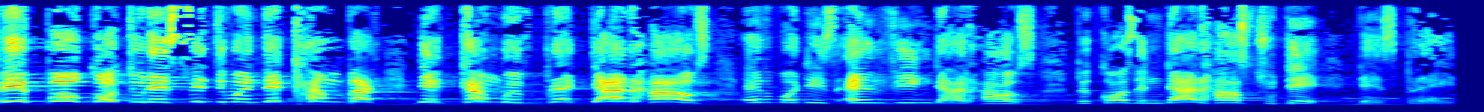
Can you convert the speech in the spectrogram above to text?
People go to the city when they come back, they come with bread. That house, everybody is envying that house because in that house today there's bread.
